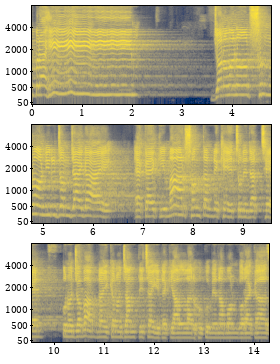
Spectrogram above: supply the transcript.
ইব্রাহিম, জনমানব শূন্য নির্জন জায়গায় একা একই মার সন্তান রেখে চলে যাচ্ছেন। কোনো জবাব নাই, কেন জানতে চাই? এটা কি আল্লাহর হুকুমে না মন গড়া কাজ?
